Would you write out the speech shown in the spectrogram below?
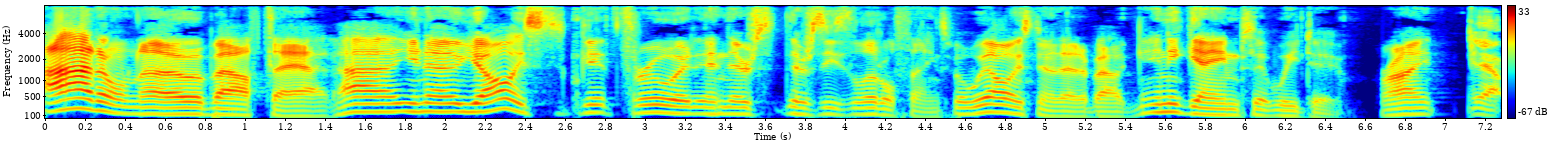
I don't know about that. I, you know, you always get through it, and there's there's these little things, but we always know that about any games that we do, right? yeah.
